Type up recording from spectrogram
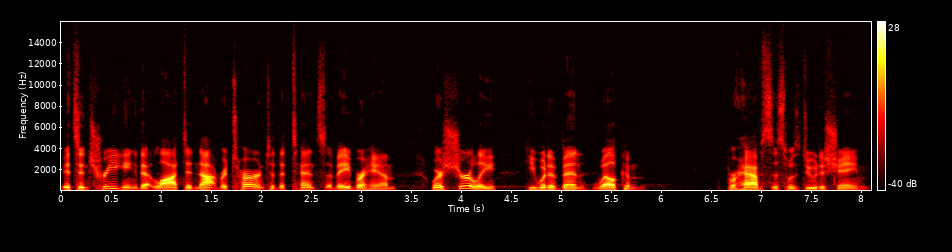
It's intriguing that Lot did not return to the tents of Abraham, where surely he would have been welcome. Perhaps this was due to shame.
